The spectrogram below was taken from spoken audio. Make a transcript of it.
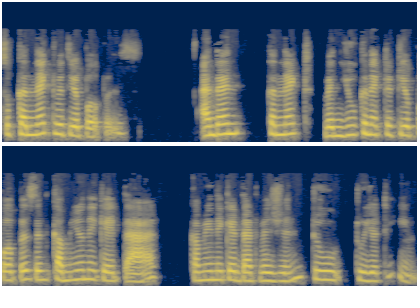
So connect with your purpose. And then connect when you connect it to your purpose then communicate that communicate that vision to to your team.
